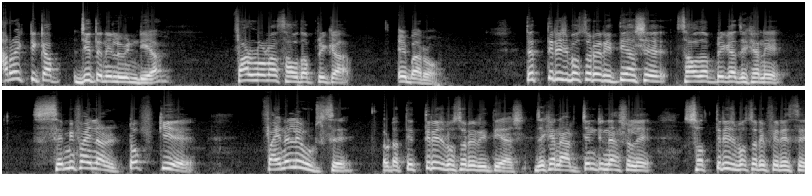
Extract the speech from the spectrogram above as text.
আরও একটি কাপ জিতে নিল ইন্ডিয়া, পারল না সাউথ আফ্রিকা এবারও। তেত্রিশ বছরের ইতিহাসে সাউথ আফ্রিকা যেখানে সেমিফাইনাল টপকিয়ে ফাইনালে উঠছে, ওটা তেত্রিশ বছরের ইতিহাস, যেখানে আর্জেন্টিনা আসলে ছত্রিশ বছরে ফিরেছে,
